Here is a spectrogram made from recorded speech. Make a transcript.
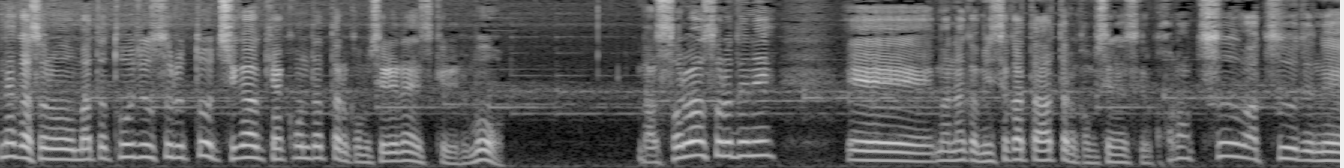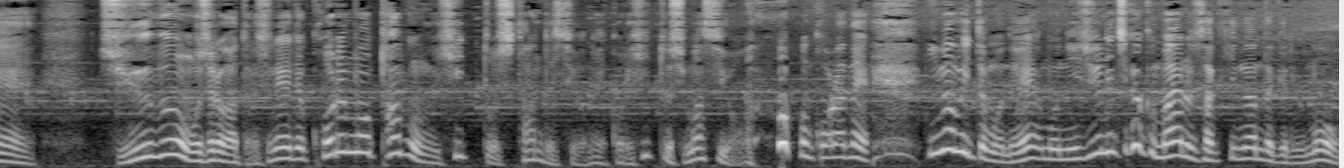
なんかそのまた登場すると違う脚本だったのかもしれないですけれども、まあそれはそれでね、えー、まあなんか見せ方あったのかもしれないですけど、この2は2でね、十分面白かったですね。で、これも多分ヒットしたんですよね。これヒットしますよ。これはね、今見てもね、もう20年近く前の作品なんだけれども、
